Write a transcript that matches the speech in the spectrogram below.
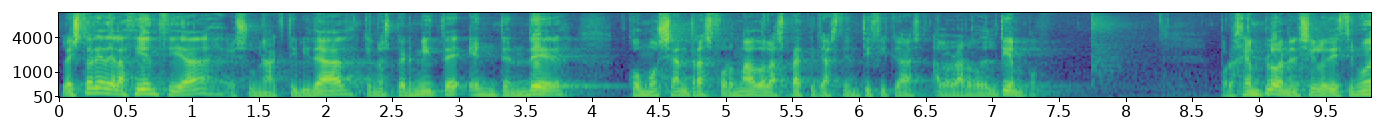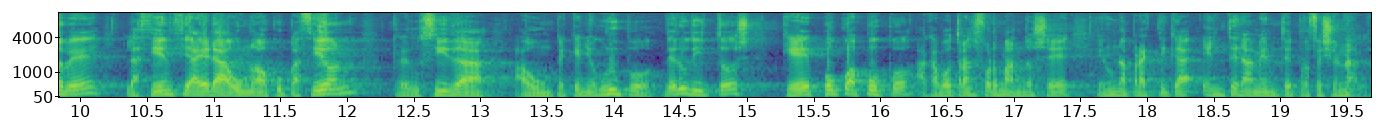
La historia de la ciencia es una actividad que nos permite entender cómo se han transformado las prácticas científicas a lo largo del tiempo. Por ejemplo, en el siglo XIX la ciencia era una ocupación reducida a un pequeño grupo de eruditos que poco a poco acabó transformándose en una práctica enteramente profesional.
